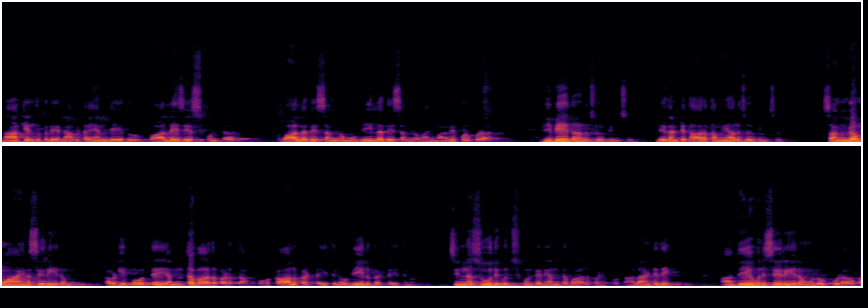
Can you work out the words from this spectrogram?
నాకెందుకులే నాకు టైం లేదు వాళ్ళే చేసుకుంటారు. వాళ్ళదే సంఘము వీళ్ళదే సంఘం అని మనం ఎప్పుడు కూడా విభేదాలు చూపించదు లేదంటే తారతమ్యాలు చూపించదు సంఘము ఆయన శరీరం కాబట్టి పోతే ఎంత బాధపడతాం? ఒక కాలు కట్ అయితేనో వేలు కట్ అయితేనో చిన్న సూది గుచ్చుకుంటేనే ఎంత బాధపడిపోతాం? అలాంటిది ఆ దేవుని శరీరంలో కూడా ఒక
